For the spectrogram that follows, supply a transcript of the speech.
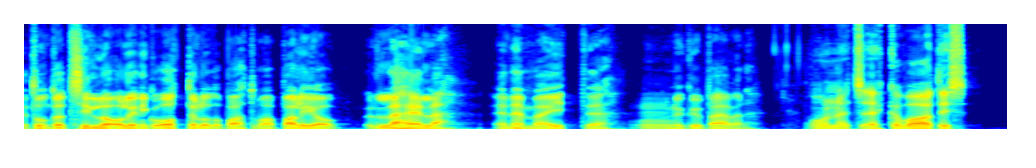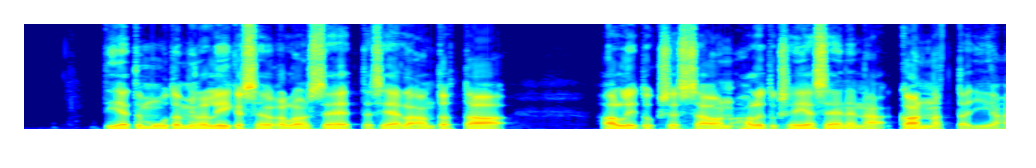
Ja tuntuu, että silloin oli niinku ottelutapahtuma paljon lähellä enemmän itseä mm. nykypäivänä. On, että se ehkä vaatisi, tietä muutamilla liikeseuroilla on se, että siellä on tota, hallituksessa on hallituksen jäsenenä kannattajia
